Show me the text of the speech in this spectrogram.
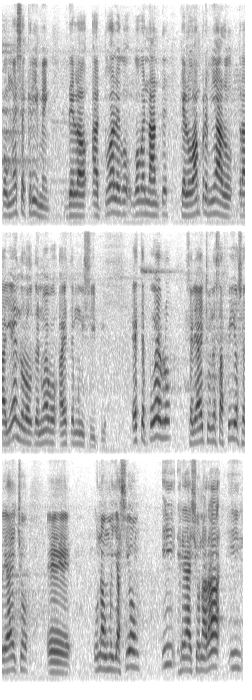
con ese crimen de los actuales gobernantes que lo han premiado trayéndolo de nuevo a este municipio. Este pueblo se le ha hecho un desafío, se le ha hecho eh, una humillación y reaccionará y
